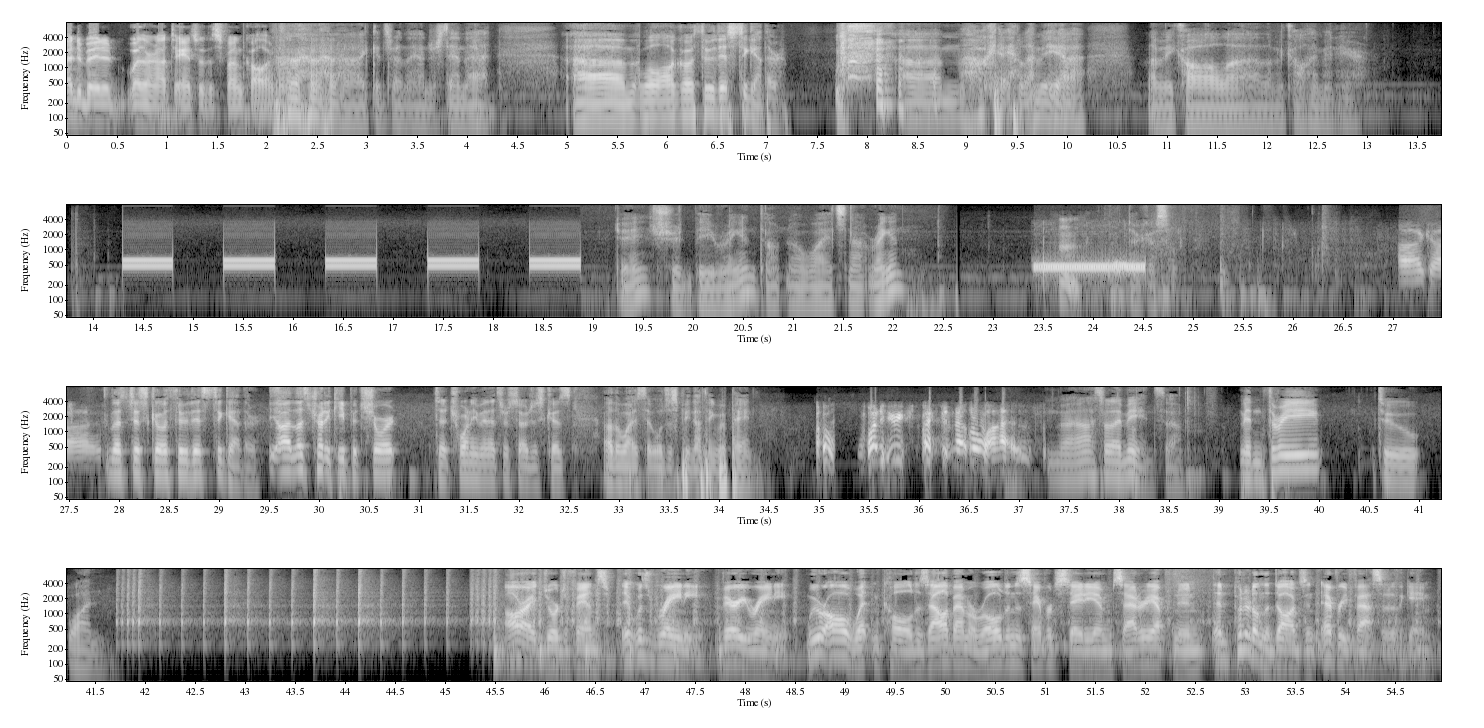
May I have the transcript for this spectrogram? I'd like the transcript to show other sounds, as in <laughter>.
I debated whether or not to answer this phone call or not. <laughs> I can certainly understand that. Um, we'll all go through this together. <laughs> um, okay, <laughs> let me uh, let me call uh, let me call him in here. Okay, should be ringing. Don't know why it's not ringing. Hmm. There goes. Hi guys. Let's just go through this together. Uh, let's try to keep it short to 20 minutes or so, just because otherwise it will just be nothing but pain. Oh, <laughs> what are you expecting otherwise? Well, that's what I mean. So, in three, two, one. All right, Georgia fans. It was rainy, very rainy. We were all wet and cold as Alabama rolled into Sanford Stadium Saturday afternoon and put it on the dogs in every facet of the game.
